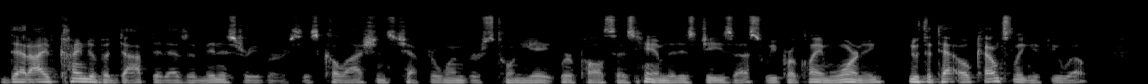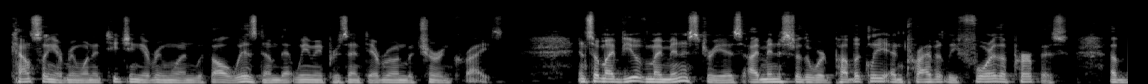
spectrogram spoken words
that I've kind of adopted as a ministry verse is Colossians chapter 1 verse 28 where Paul says him that is Jesus we proclaim warning noutheteo counseling if you will counseling everyone and teaching everyone with all wisdom that we may present everyone mature in Christ. And so, my view of my ministry is I minister the word publicly and privately for the purpose of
